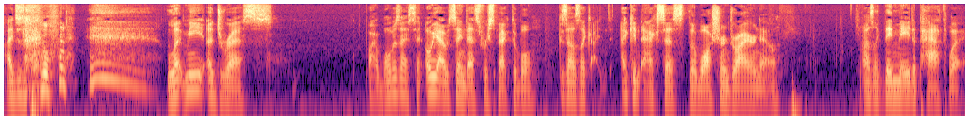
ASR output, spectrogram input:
I just let me address. Uh, what was I saying? Oh, yeah, I was saying that's respectable because I was like, I, I can access the washer and dryer now. I was like, they made a pathway.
